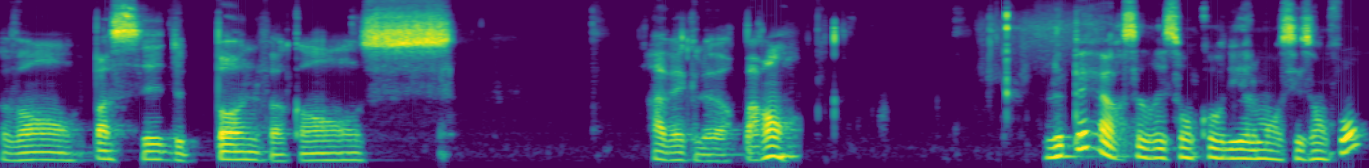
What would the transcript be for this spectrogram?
vont passer de bonnes vacances avec leurs parents. Le père s'adressant cordialement à ses enfants,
